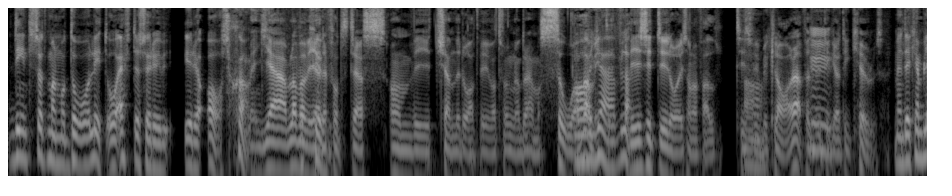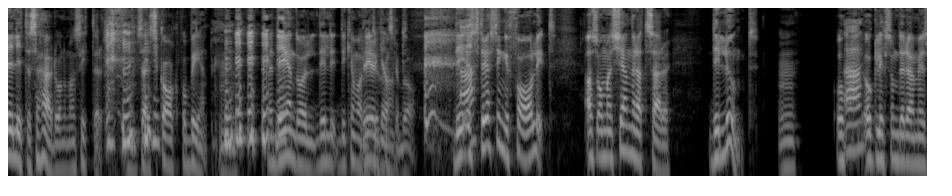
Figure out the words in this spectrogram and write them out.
det är inte så att man mår dåligt och efter så är det, är det asskönt. Men jävlar vad vi hade fått stress om vi kände då att vi var tvungna att dra hem och sova. I. jävlar. Vi sitter ju då i sådana fall tills vi Ja. blir klara för att Mm. vi tycker att det är kul. Men det kan bli lite så här då när man sitter, så här skak på ben. Men det är ändå, det, det kan vara Det är lite ganska skönt. bra. Det är, Stress är inget farligt. Alltså om man känner att så här, det är lugnt. Mm. Och, Ja. och liksom det där med,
